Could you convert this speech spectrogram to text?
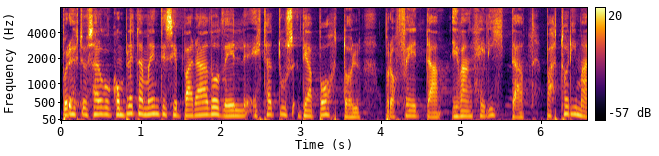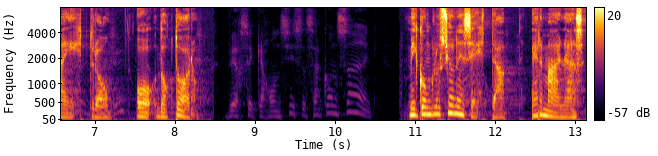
pero esto es algo completamente separado del estatus de apóstol, profeta, evangelista, pastor y maestro o doctor. Mi conclusión es esta. Hermanas,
